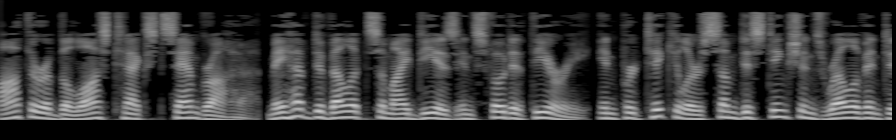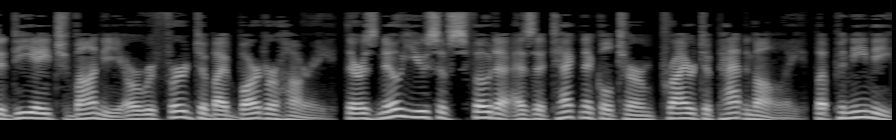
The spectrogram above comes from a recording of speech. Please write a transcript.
author of the lost text Samgraha, may have developed some ideas in Sphota theory, in particular some distinctions relevant to dhvani are referred to by Bhartrhari. There is no use of Sphota as a technical term prior to Patanjali, but Panini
